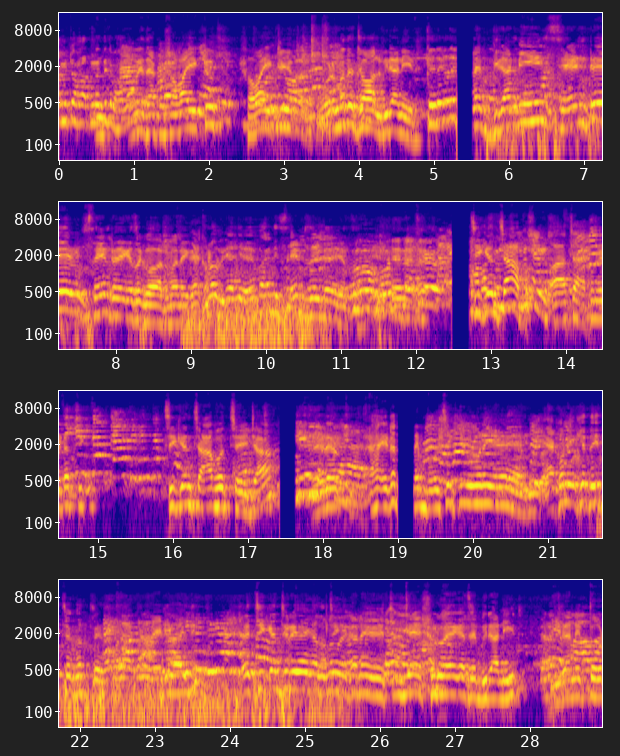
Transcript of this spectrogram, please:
আমি তো হাত না দিলে ভালো তবে দেখো সবাই একটু সবাই একটু ওর মধ্যে জল বিরিয়ানির। মানে বিরিয়ানি সেন্টে সেন্ট হয়ে গেছে ঘর। মানে এখনও বিরিয়ানি হয়ে পারেনি সেন্ট সেন্ট হয়ে গেছে। চিকেন চাপ? আচ্ছা এখন এটা চিকেন চাপ হচ্ছে এইটা। এটা হ্যাঁ এটা মানে বলছে কি মানে এ, এখনই খেতে ইচ্ছে করছে। মানে এখনও রেডি হয়নি। চিকেন চুরি হয়ে গেল। তো এখানে ইয়ে শুরু হয়ে গেছে বিরিয়ানির। বিরিয়ানির তোর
